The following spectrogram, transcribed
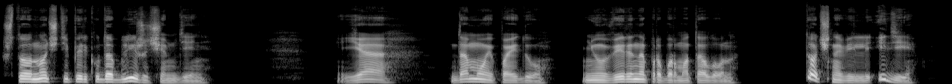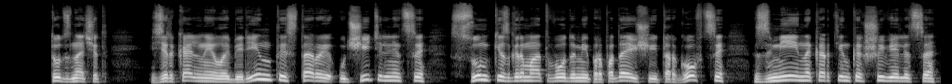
что ночь теперь куда ближе, чем день. «Я домой пойду», — неуверенно пробормотал он. «Точно, Вилли, иди. Тут, значит, зеркальные лабиринты, старые учительницы, сумки с громоотводами, пропадающие торговцы, змеи на картинках шевелятся,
